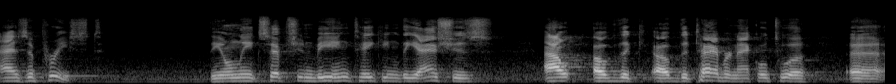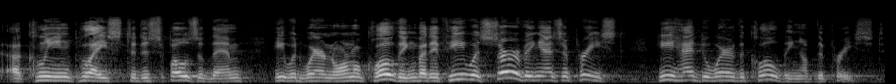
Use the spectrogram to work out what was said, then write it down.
as a priest. The only exception being taking the ashes out of the, of the tabernacle to a, a, a clean place to dispose of them he would wear normal clothing, but if he was serving as a priest, he had to wear the clothing of the priest.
